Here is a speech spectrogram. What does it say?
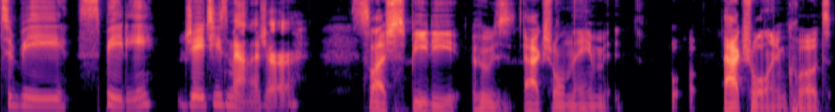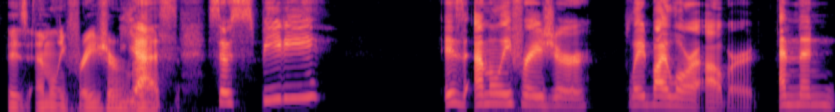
to be Speedy, JT's manager. Slash Speedy, whose actual name, actual in quotes, is Emily Frazier. right? Yes. So Speedy is Emily Frazier, played by Laura Albert. And then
